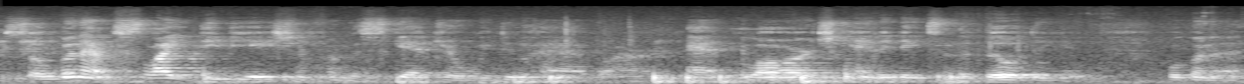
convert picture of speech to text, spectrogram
So we're going to have a slight deviation from the schedule. We do have our at-large candidates in the building we're going to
